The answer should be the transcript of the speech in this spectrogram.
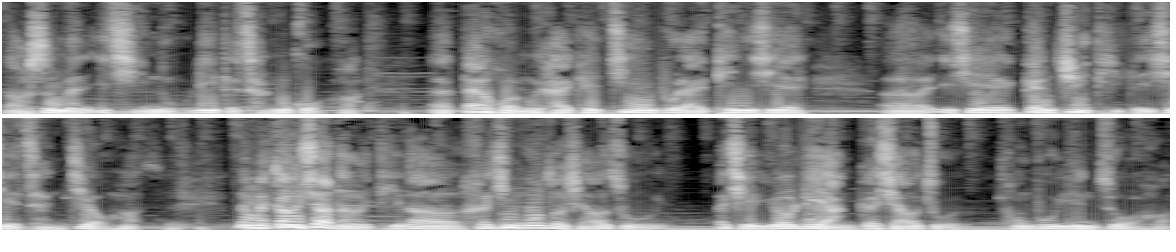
老师们一起努力的成果哈。呃，待会儿我们还可以进一步来听一些呃一些更具体的一些成就哈。那么刚校长也提到核心工作小组，而且有两个小组同步运作哈，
